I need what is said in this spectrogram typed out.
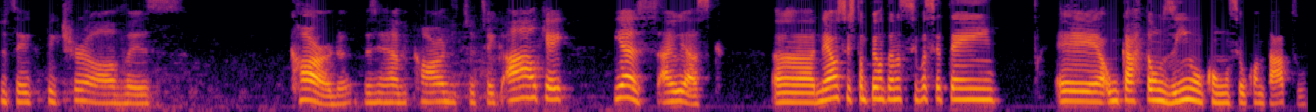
to take picture of is card. Does he have card to take? Ah, okay. Yes, I ask. Uh, Nelson, vocês estão perguntando se você tem é, um cartãozinho com o seu contato.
